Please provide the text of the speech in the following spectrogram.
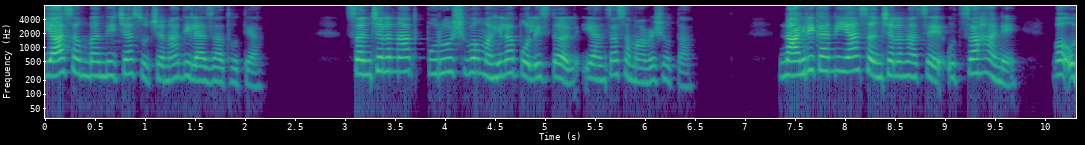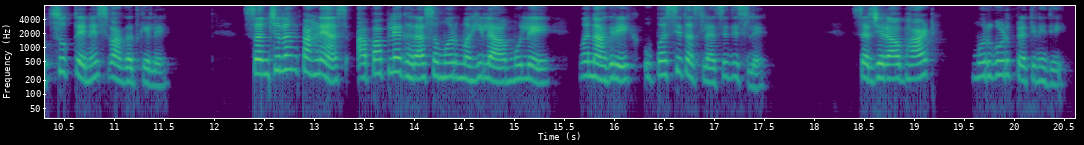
यासंबंधीच्या सूचना दिल्या जात होत्या. संचलनात पुरुष व महिला पोलीस दल यांचा समावेश होता. नागरिकांनी या संचलनाचे उत्साहाने व उत्सुकतेने स्वागत केले. संचलन पाहण्यास आपापल्या घरासमोर महिला मुले व नागरिक उपस्थित असल्याचे दिसले. सर्जेराव भाट मुरगुड प्रतिनिधी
